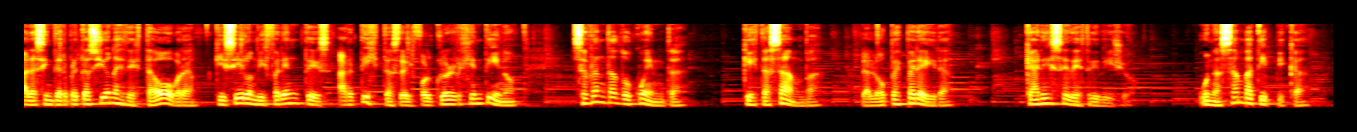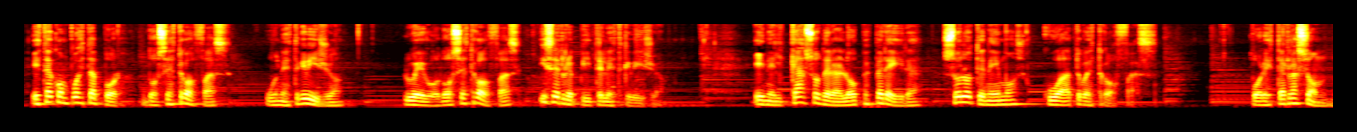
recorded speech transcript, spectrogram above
a las interpretaciones de esta obra que hicieron diferentes artistas del folclore argentino, se habrán dado cuenta que esta samba, la López Pereira, carece de estribillo. Una samba típica está compuesta por dos estrofas, un estribillo, luego dos estrofas y se repite el estribillo. En el caso de la López Pereira, solo tenemos cuatro estrofas. Por esta razón,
